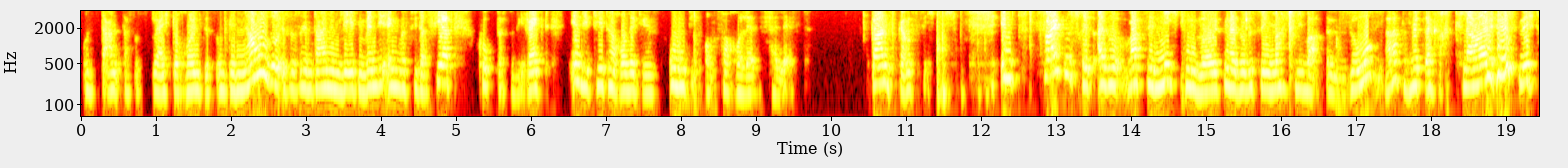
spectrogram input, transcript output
und dann, dass es gleich geräumt ist. Und genauso ist es in deinem Leben. Wenn dir irgendwas widerfährt, guck, dass du direkt in die Täterrolle gehst und die Opferrolle verlässt. Ganz, ganz wichtig. Im zweiten Schritt, also was wir nicht tun sollten, also deswegen mache ich lieber so, ja, damit es einfach klar ist, nicht,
